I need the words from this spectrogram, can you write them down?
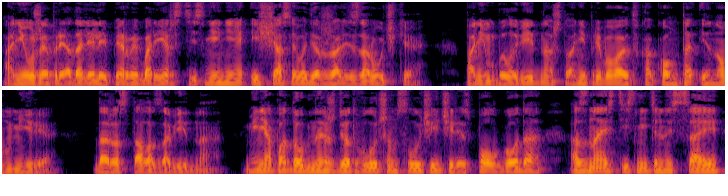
Они уже преодолели первый барьер стеснения и счастливо держались за ручки. По ним было видно, что они пребывают в каком-то ином мире. Даже стало завидно. Меня подобное ждет в лучшем случае через полгода, а зная стеснительность Саи,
